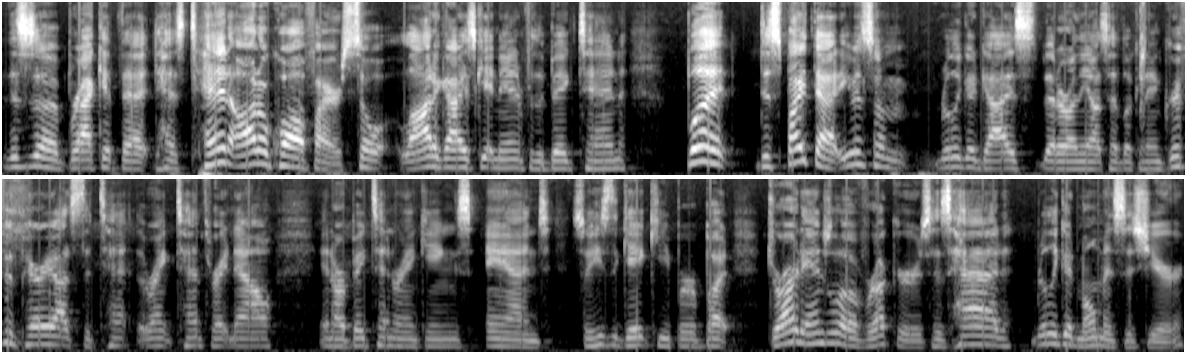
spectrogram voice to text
This is a bracket that has 10 auto qualifiers, so a lot of guys getting in for the Big Ten. But despite that, even some really good guys that are on the outside looking in. Griffin Parriott's the 10th, ranked 10th right now in our Big Ten rankings, and so he's the gatekeeper. But Gerard Angelo of Rutgers has had really good moments this year,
